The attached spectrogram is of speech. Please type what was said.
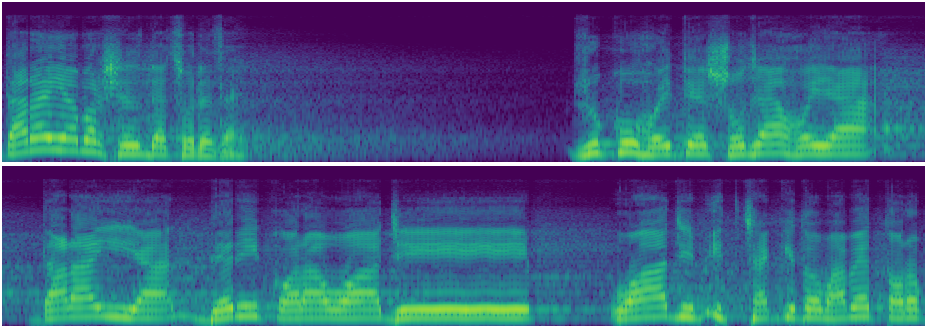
দাঁড়াই আবার সেজদা চলে যায়। রুকু হইতে সোজা হইয়া দাঁড়াইয়া দেরি করা ওয়াজিব। ওয়াজিব ইচ্ছাকৃতভাবে তরক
